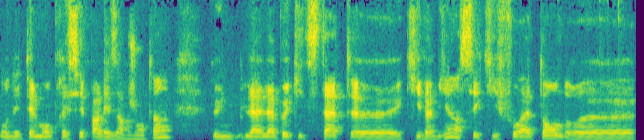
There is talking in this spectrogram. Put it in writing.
On est tellement pressé par les Argentins. Une, la, la, petite stat euh, qui va bien, c'est qu'il faut attendre euh,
